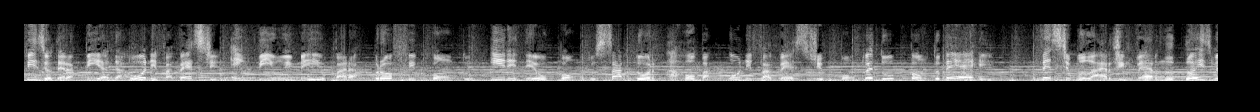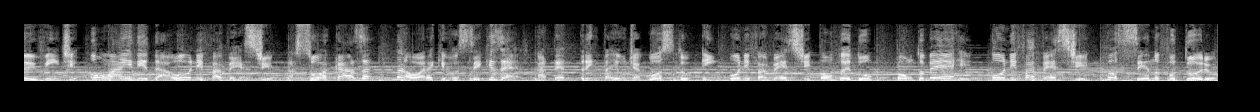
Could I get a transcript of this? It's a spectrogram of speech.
fisioterapia da Unifavest? Envie um e-mail para prof.irineu.sartor@unifavest.edu.br. Vestibular de Inverno 2020 online da Unifavest. Na sua casa, na hora que você quiser. Até 31 de agosto em unifavest.edu.br. Unifavest, você no futuro.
